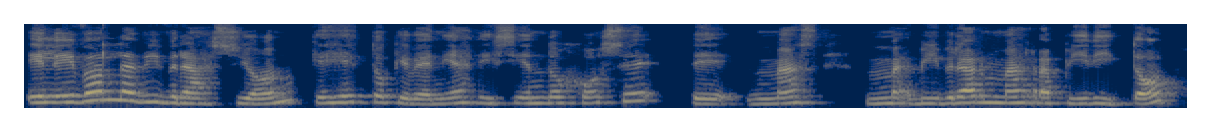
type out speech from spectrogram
Elevar la vibración, que es esto que venías diciendo, José, de más, vibrar más rapidito,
